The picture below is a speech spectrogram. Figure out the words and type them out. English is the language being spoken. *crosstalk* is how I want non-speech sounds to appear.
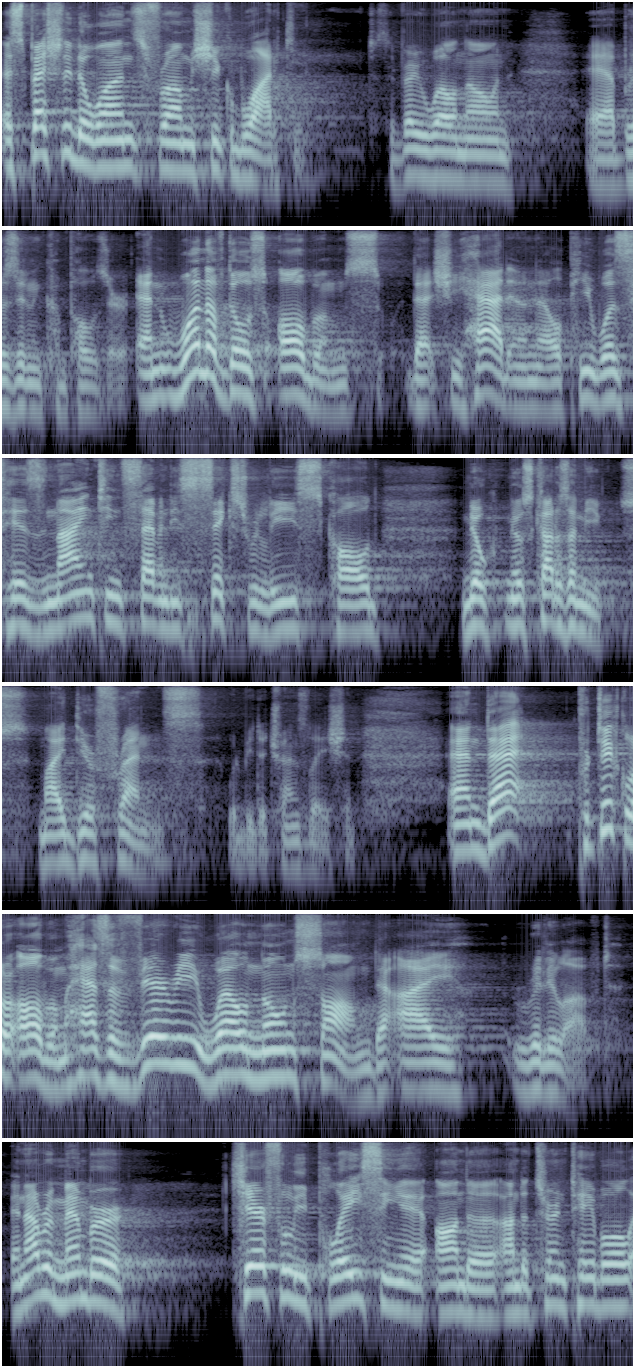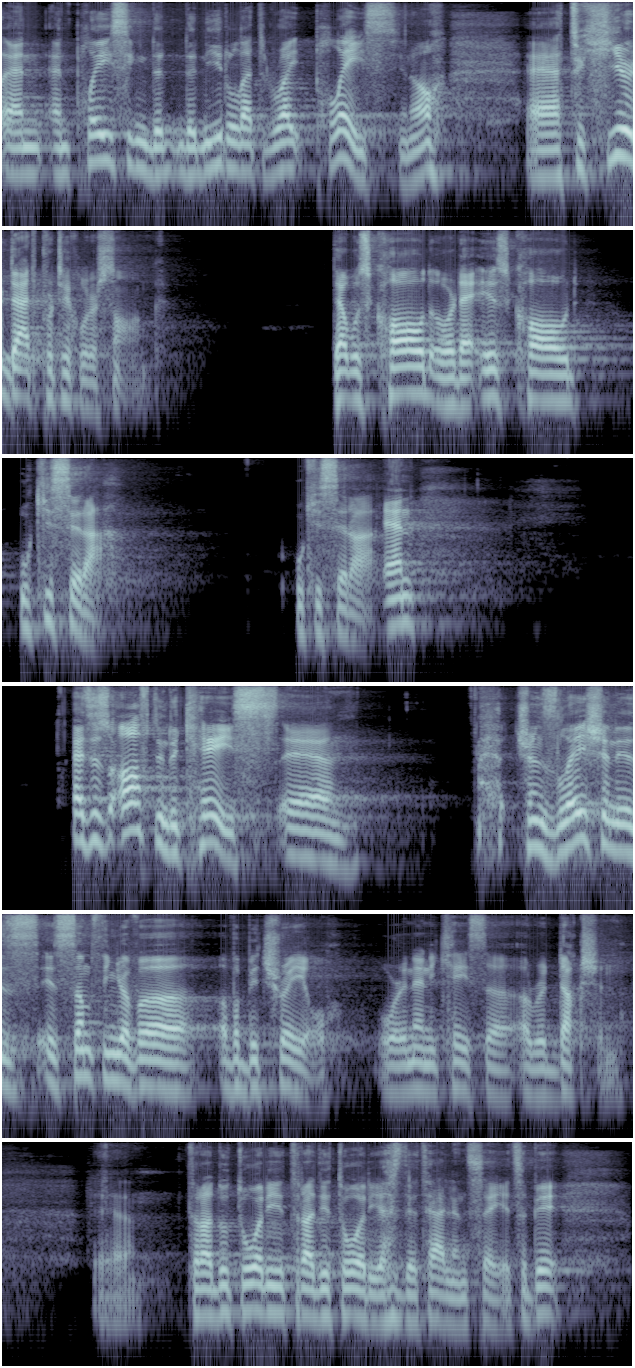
especially the ones from Chico Buarque, which is a very well-known uh, Brazilian composer. And one of those albums that she had in an LP was his 1976 release called Meus Caros Amigos, My Dear Friends, would be the translation. And that particular album has a very well known song that I really loved. And I remember carefully placing it on the, on the turntable and, and placing the, the needle at the right place, you know, *laughs* uh, to hear that particular song. That was called, or that is called, O Que Será. O Que Será. And as is often the case, uh, translation is, is something of a, of a betrayal, or in any case, a, a reduction. Yeah. Tradutori, traditori, as the Italians say. It's a bit,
